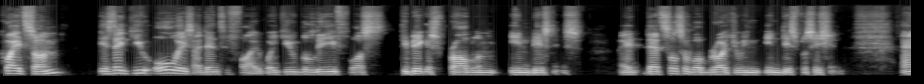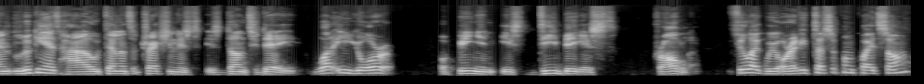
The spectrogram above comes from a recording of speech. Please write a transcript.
quite some, is that you always identified what you believe was the biggest problem in business. Right? That's also what brought you in, in this position. And looking at how talent attraction is, is done today, what in your opinion is the biggest problem? I feel like we already touched upon quite some,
